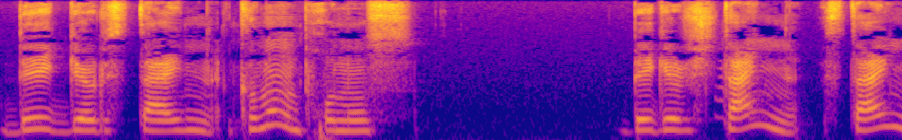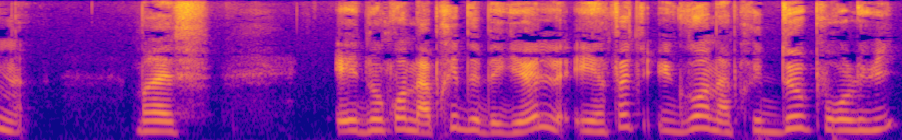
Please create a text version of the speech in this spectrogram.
Begelstein. Comment on prononce? Begelstein Stein? Bref. Et donc on a pris des bagels et en fait Hugo en a pris deux pour lui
